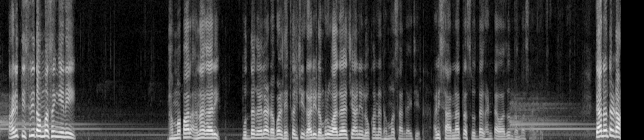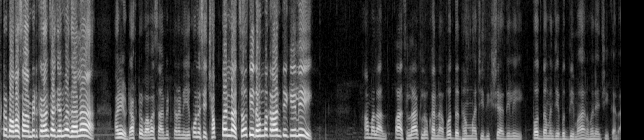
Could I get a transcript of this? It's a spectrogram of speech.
आणि तिसरी धम्मसंगिनी धम्मपाल अनागारिक बुद्ध गयला डबल ढेक्कनची गाडी डमरू वाजवायची आणि लोकांना धम्म सांगायचे. आणि सारनाथला सुद्धा घंटा वाजून धम्म सांगायचे. त्यानंतर डॉक्टर बाबासाहेब आंबेडकरांचा जन्म झाला. आणि डॉक्टर बाबासाहेब आंबेडकरांनी एकोणीसशे छप्पनला चौथी धम्मक्रांती केली. आम्हाला पाच लाख लोकांना बौद्ध धम्माची दीक्षा दिली. बौद्ध म्हणजे बुद्धिमान होण्याची कला.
